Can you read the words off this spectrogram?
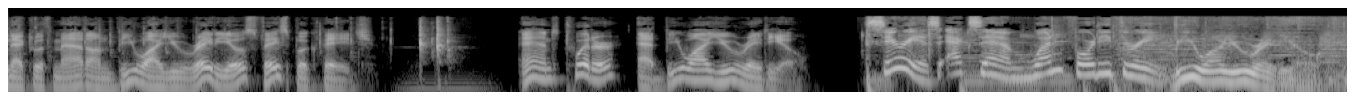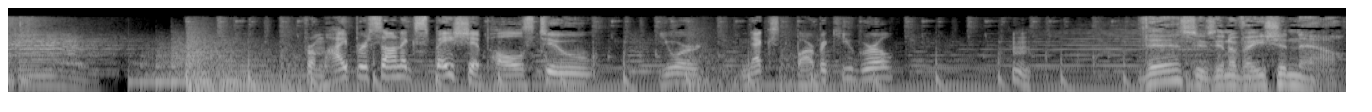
Connect with Matt on BYU Radio's Facebook page and Twitter at BYU Radio. Sirius XM 143. BYU Radio. From hypersonic spaceship hulls to your next barbecue grill? Hmm. This is Innovation Now,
